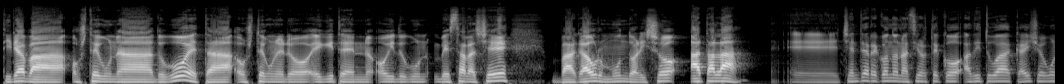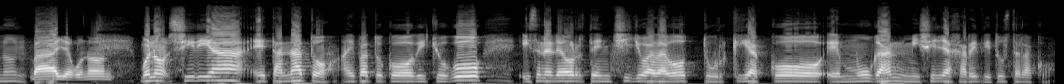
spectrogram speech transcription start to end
Tira ba osteguna dugu eta ostegunero egiten ohi dugun bezalaxe, ba gaur mundu arizo atala. E, txente rekondo naziorteko aditua, kaixo egunon? Bai, egunon. Bueno, Siria eta NATO aipatuko ditugu, izen ere hor tentsilloa dago Turkiako emugan misila jarri dituztelako.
